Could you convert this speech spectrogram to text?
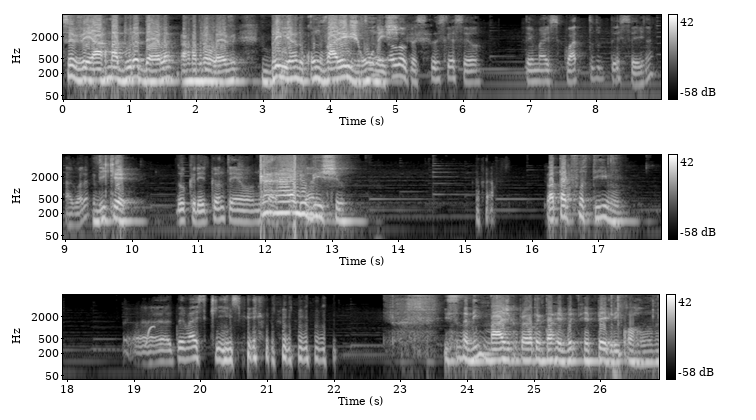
você vê a armadura dela, a armadura leve, brilhando com várias runas. Ô Lucas, tu esqueceu. Tem mais 4 D6, né? Agora. De quê? Do crítico eu não tenho. Caralho, né? bicho! O ataque furtivo. É, tem mais 15. Isso não é nem mágico pra ela tentar re- repelir com a runa.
